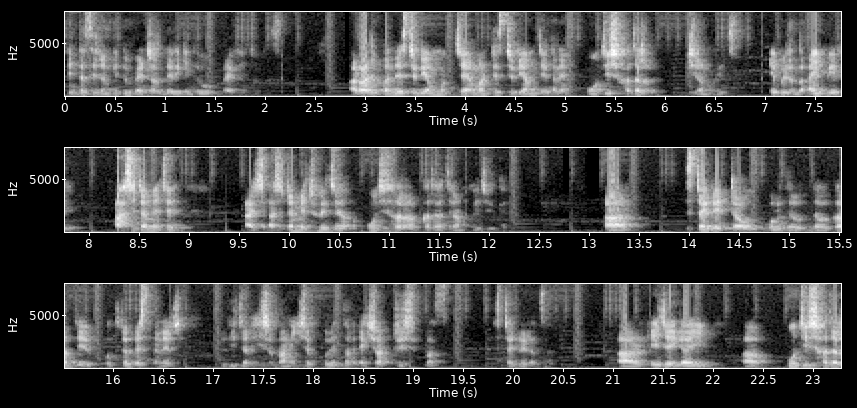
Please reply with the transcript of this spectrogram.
তিনটা সিজন কিন্তু ব্যাটারদের কিন্তু আইপিএল চলতেছে। আর রাজীব গান্ধী স্টেডিয়াম হচ্ছে এমন একটা স্টেডিয়াম, যেখানে পঁচিশ হাজার বেশি রান হয়েছে। এ পর্যন্ত আইপিএল আশিটা ম্যাচে আশিটা ম্যাচ হয়েছে, পঁচিশ হাজার কাছাকাছি রান হয়েছে ওইখানে আর স্ট্রাইক রেটটাও বলে দেওয়া দরকার যে প্রতিটা ব্যাটসম্যানের যদি হিসাব রান হিসাব করে তার একশো আটত্রিশ প্লাস স্ট্রাইক রেট আছে। আর এই জায়গায় পঁচিশ হাজার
